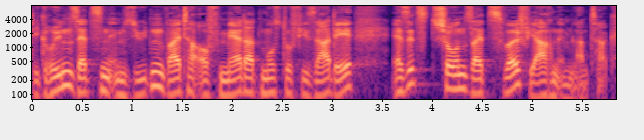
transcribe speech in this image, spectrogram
Die Grünen setzen im Süden weiter auf Merdat Mostofizadeh. Er sitzt schon seit zwölf Jahren im Landtag.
